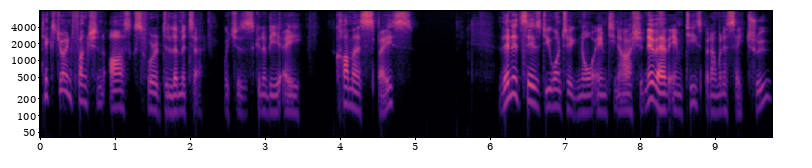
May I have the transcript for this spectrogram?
Text join function asks for a delimiter, which is going to be a comma space. Then it says, do you want to ignore empty? Now I should never have empties, but I'm going to say true.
